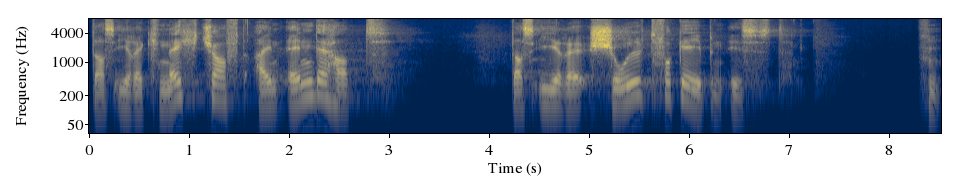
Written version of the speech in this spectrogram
dass ihre Knechtschaft ein Ende hat, dass ihre Schuld vergeben ist. Hm.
